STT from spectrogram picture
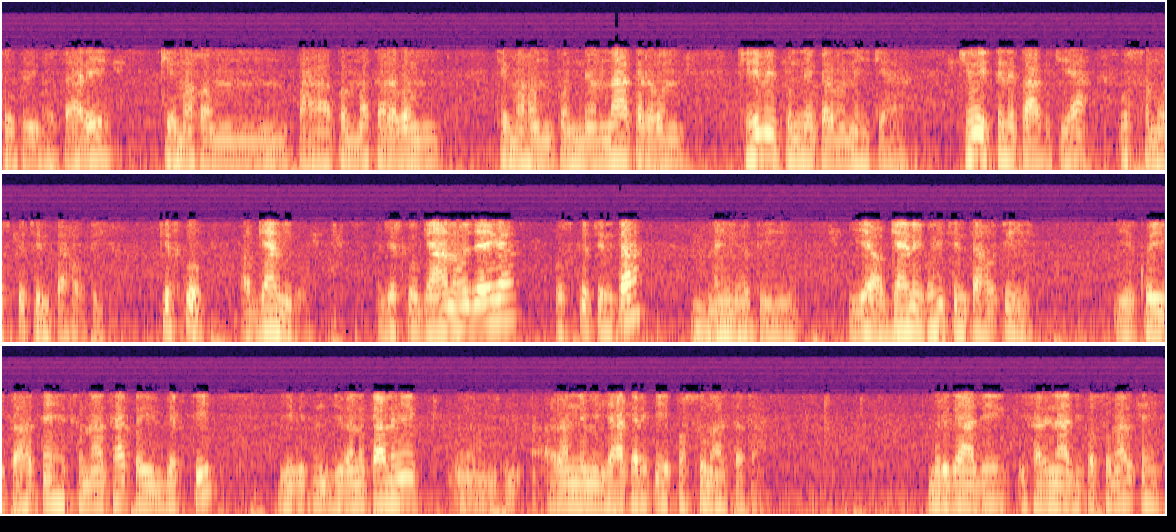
सौकरी बहुत सारे किमहम पापम करवम के महम पुण्यम ना करवम के मैं पुण्य कर्म नहीं किया? क्यों इतने पाप किया? उस समय उसको चिंता होती है। किसको? अज्ञानी को जिसको ज्ञान हो जाएगा, उसको चिंता नहीं होती है। ये अज्ञानी को ही चिंता होती है। ये कोई कहते हैं, सुना था कोई व्यक्ति जीवित जीवन काल में अरण्य में जाकर के पशु मारता था। मृग आदि, हरिण आदि पशु मारते हैं।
